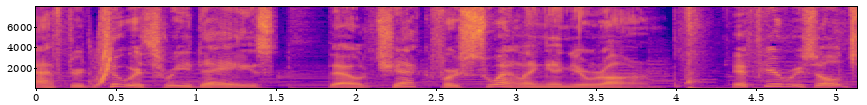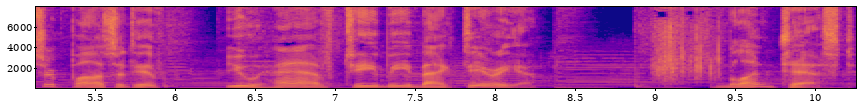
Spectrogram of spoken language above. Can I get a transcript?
After two or three days, they'll check for swelling in your arm. If your results are positive, you have TB bacteria. Blood test.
